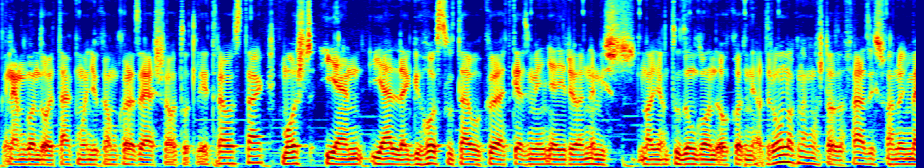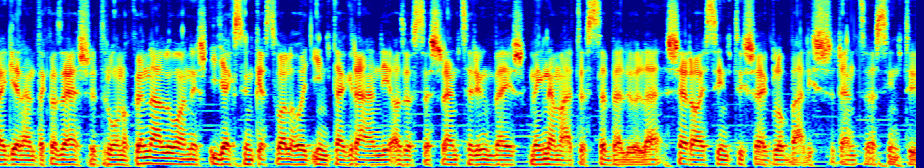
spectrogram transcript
nem gondolták mondjuk, amikor az első autót létrehozták. Most ilyen jellegű hosszú távú következményeiről nem is nagyon tudunk gondolkodni a drónoknak. Most az a fázis van, hogy megjelentek az első drónok önállóan, és igyekszünk ezt valahogy integrálni az összes rendszerünkbe, és még nem állt össze belőle se rajszintű, se globális rendszer szintű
